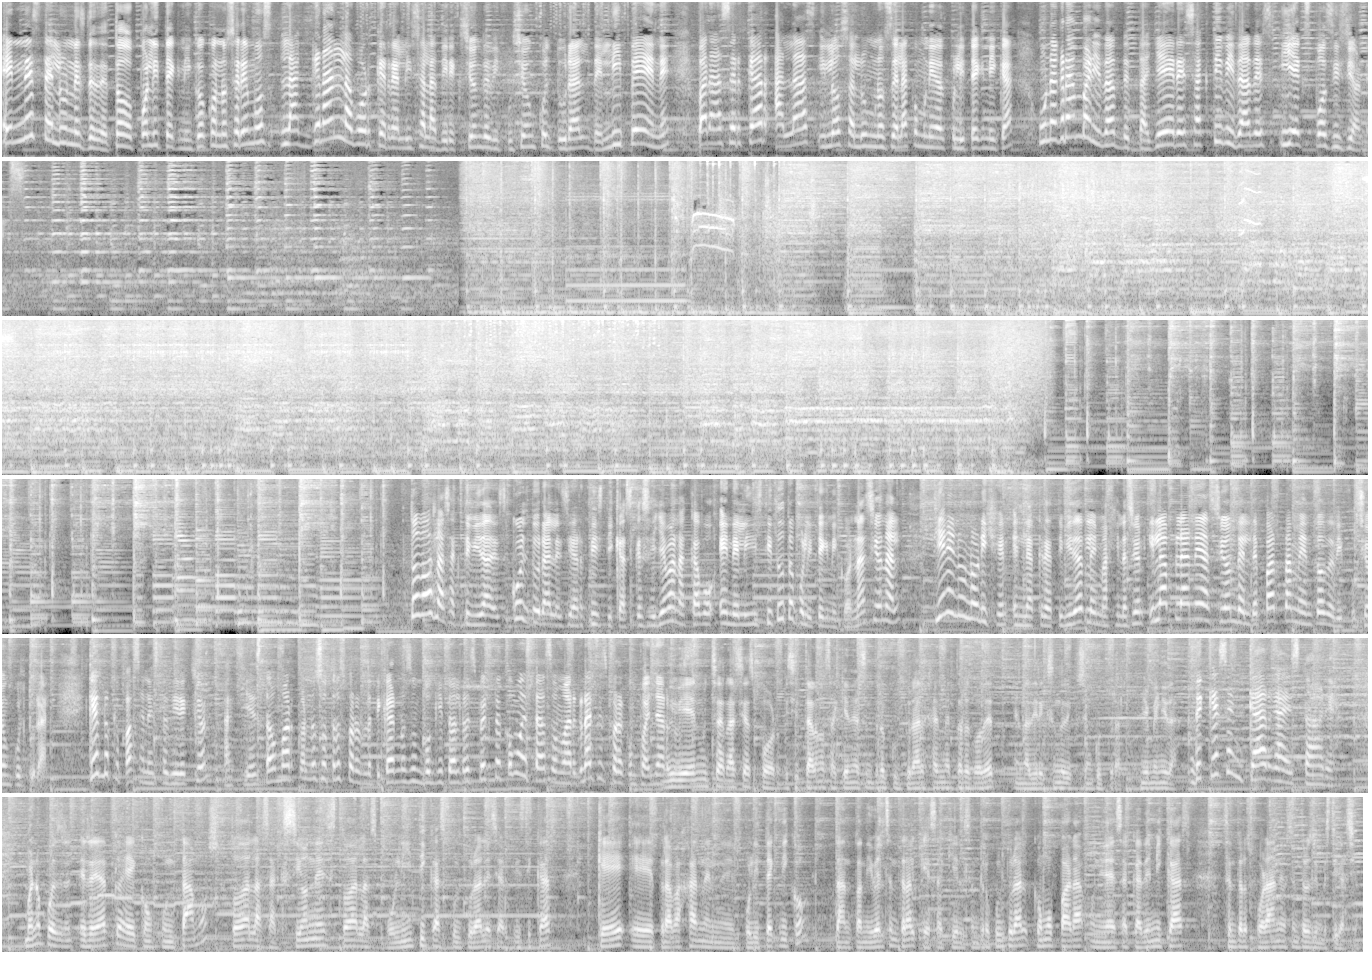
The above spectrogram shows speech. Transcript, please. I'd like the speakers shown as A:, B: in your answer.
A: En este lunes de De Todo Politécnico conoceremos la gran labor que realiza la Dirección de Difusión Cultural del IPN para acercar a las y los alumnos de la comunidad politécnica una gran variedad de talleres, actividades y exposiciones. Las actividades culturales y artísticas que se llevan a cabo en el Instituto Politécnico Nacional tienen un origen en la creatividad, la imaginación y la planeación del Departamento de Difusión Cultural. ¿Qué es lo que pasa en esta dirección? Aquí está Omar con nosotros para platicarnos un poquito al respecto. ¿Cómo estás, Omar? Gracias por acompañarnos.
B: Muy bien, muchas gracias por visitarnos aquí en el Centro Cultural Jaime Torres Bodet, en la Dirección de Difusión Cultural. Bienvenida.
A: ¿De qué se encarga esta área?
B: Bueno, pues en realidad eh, conjuntamos todas las acciones, todas las políticas culturales y artísticas que eh, trabajan en el Politécnico, tanto a nivel central, que es aquí el Centro Cultural, como para unidades académicas, centros foráneos, centros de investigación.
